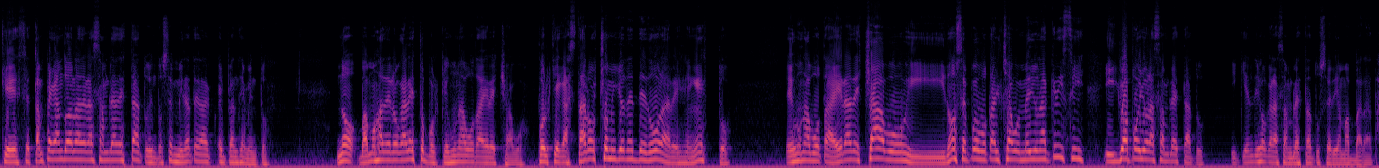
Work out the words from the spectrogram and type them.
que se están pegando a la de la Asamblea de Estatus. Entonces, mírate el planteamiento. No, vamos a derogar esto porque es una botadera de chavo. Porque gastar 8 millones de dólares en esto es una botadera de chavos y no se puede votar chavo en medio de una crisis y yo apoyo la Asamblea de Estatus. ¿Y quién dijo que la Asamblea de Estatus sería más barata?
